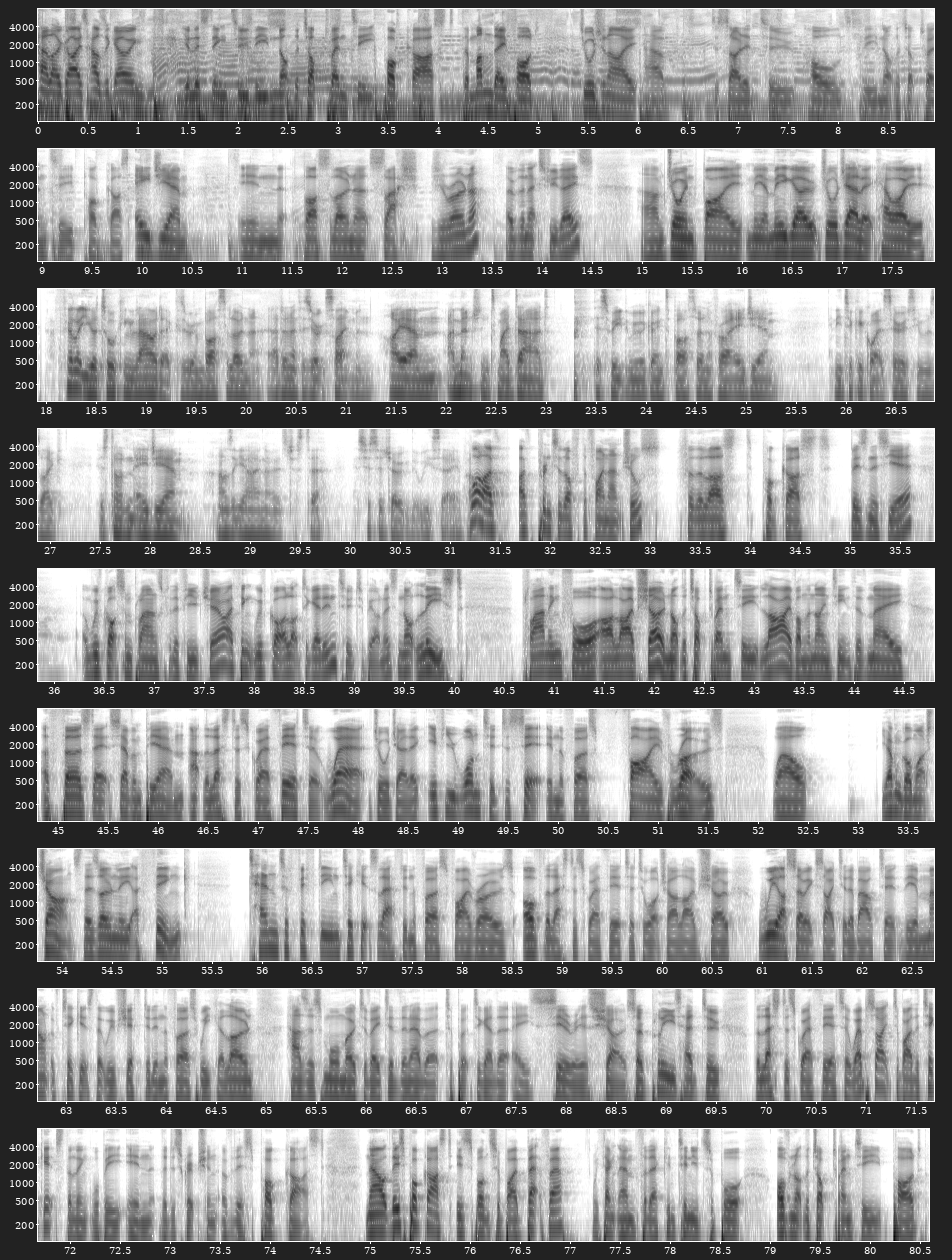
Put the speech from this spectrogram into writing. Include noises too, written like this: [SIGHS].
Hello, guys. How's it going? You're listening to the Not the Top 20 podcast, the Monday pod. George and I have decided to hold the Not the Top 20 podcast AGM in Barcelona slash Girona over the next few days. I'm joined by mi amigo George Elek. How are you? I feel like you were talking louder because we're in Barcelona. I don't know if it's your excitement. I um I mentioned to my dad [COUGHS] this week that we were going to Barcelona for our AGM, and he took it quite seriously. He was like, "It's not an AGM," and I was like, "Yeah, I know. It's just a it's just a joke that we say." About Well, I've I've printed off the financials for the last podcast business year. We've got some plans for the future. I think we've got a lot to get into, to be honest. Not least planning for our live show, not the top 20 live on the 19th of May, a Thursday at 7 p.m. at the Leicester Square Theatre, where George Elek, if you wanted to sit in the first five rows, well, you haven't got much chance. There's only, I think, 10 to 15 tickets left in the first five rows of the Leicester Square Theatre to watch our live show. We are so excited about it. The amount of tickets that we've shifted in the first week alone has us more motivated than ever to put together a serious show. So please head to the Leicester Square Theatre website to buy the tickets. The link will be in the description of this podcast. Now, this podcast is sponsored by Betfair. We thank them for their continued support of Not the Top 20 pod.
